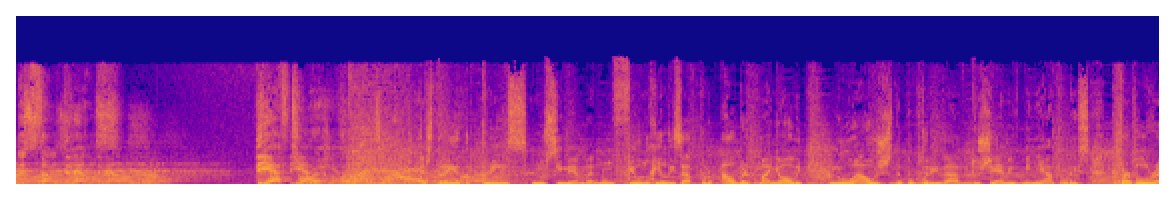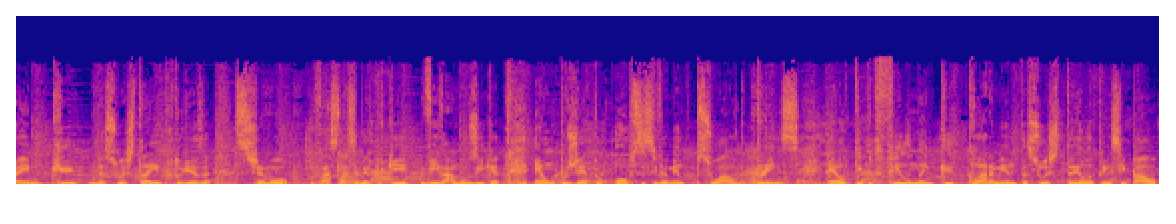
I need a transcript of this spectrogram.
there's something else. The afterworld. A estreia de Prince no cinema, num filme realizado por Albert Magnoli no auge da popularidade do gênio de Minneapolis. Purple Rain, que na sua estreia portuguesa se chamou, vá-se lá saber porquê, Viva a Música, é um projeto obsessivamente pessoal de Prince. É o tipo de filme em que claramente a sua estrela principal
